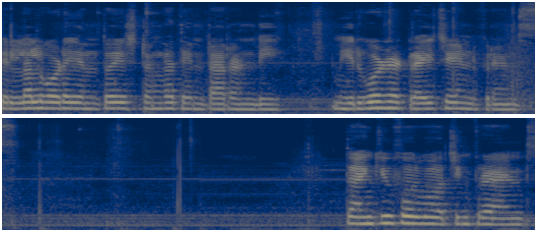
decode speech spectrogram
పిల్లలు కూడా ఎంతో ఇష్టంగా తింటారండి. మీరు కూడా ట్రై చేయండి friends. Thank you for watching friends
